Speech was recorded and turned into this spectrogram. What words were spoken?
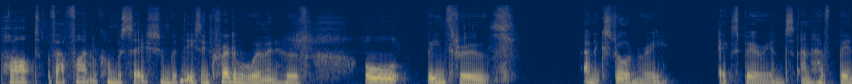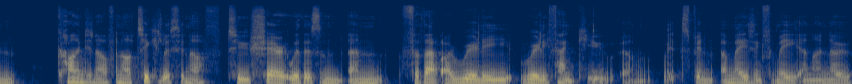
part of our final conversation with these incredible women who have all been through an extraordinary experience and have been kind enough and articulate enough to share it with us. And, and for that, I really, really thank you. Um, it's been amazing for me, and I know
